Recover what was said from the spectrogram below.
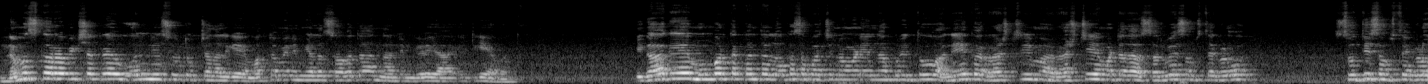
ನಮಸ್ಕಾರ ವೀಕ್ಷಕರೇ ಒನ್ ನ್ಯೂಸ್ ಯೂಟ್ಯೂಬ್ ಚಾನಲ್ಗೆ ಮತ್ತೊಮ್ಮೆ ನಿಮಗೆಲ್ಲ ಸ್ವಾಗತ. ನಾನು ನಿಮ್ಮ ಗೆಳೆಯ ಇಟ್ಟಿಗೆ ಅವತ್ತು ಈಗಾಗಲೇ ಮುಂಬರ್ತಕ್ಕಂಥ ಲೋಕಸಭಾ ಚುನಾವಣೆಯನ್ನು ಕುರಿತು ಅನೇಕ ರಾಷ್ಟ್ರೀಯ ರಾಷ್ಟ್ರೀಯ ಮಟ್ಟದ ಸರ್ವೆ ಸಂಸ್ಥೆಗಳು, ಸುದ್ದಿ ಸಂಸ್ಥೆಗಳು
